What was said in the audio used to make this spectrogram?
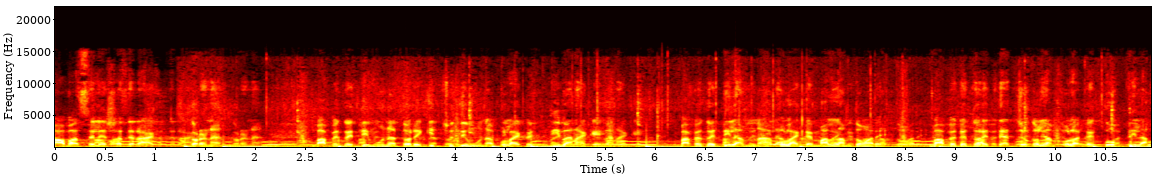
বাবা ছেলের সাথে রাগ করে না? বাপে কই দিমু না তোরে, কিচ্ছু দিমু না পোলায় কই দিবা না কে বাপে কই দিলাম না। পোলায় কই মারলাম তোমারে। বাপে কই তোরে ত্যায্য করলাম। পোলা কই কোপ দিলাম।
